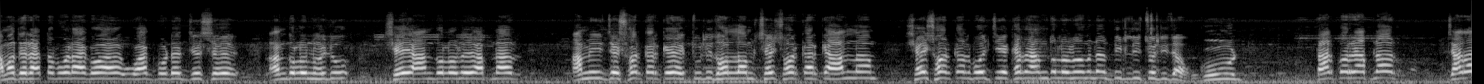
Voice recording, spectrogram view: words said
আমাদের এত বড় ওয়াক বোর্ডের যে সে আন্দোলন হইল সেই আন্দোলনে আপনার আমি যে সরকারকে তুলে ধরলাম সেই সরকারকে আনলাম সেই সরকার বলছে এখানে আন্দোলন হবে না দিল্লি চলে যাও। গুড। তারপরে আপনার যারা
